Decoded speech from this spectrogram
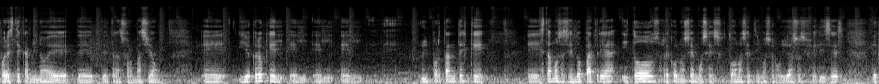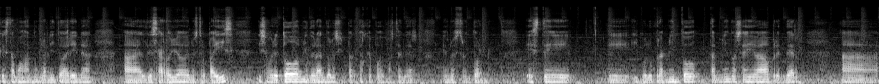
por este camino de, transformación. y yo creo que el, lo importante es que eh, estamos haciendo patria y todos reconocemos eso, todos nos sentimos orgullosos y felices de que estamos dando un granito de arena al desarrollo de nuestro país y sobre todo minorando los impactos que podemos tener en nuestro entorno. Este eh, involucramiento también nos ha llevado a aprender a,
